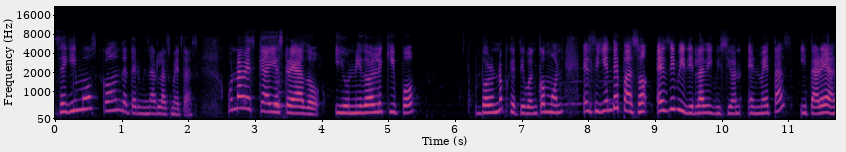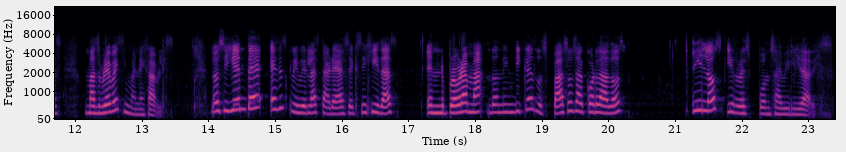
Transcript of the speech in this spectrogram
Seguimos con determinar las metas. Una vez que hayas creado y unido al equipo por un objetivo en común, el siguiente paso es dividir la división en metas y tareas más breves y manejables. Lo siguiente es escribir las tareas exigidas en el programa donde indicas los pasos acordados y los irresponsabilidades.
